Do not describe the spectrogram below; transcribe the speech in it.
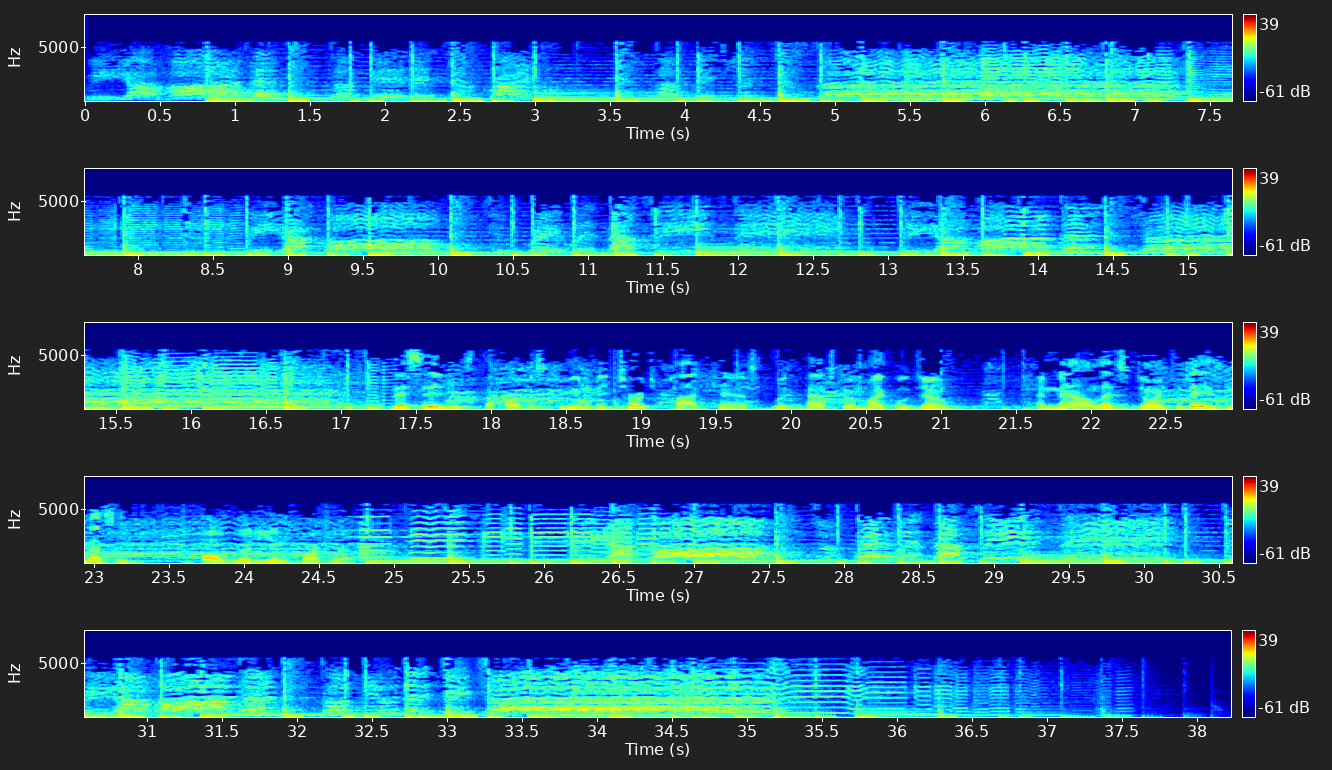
We are. This is the Harvest Community Church podcast with Pastor Michael Jones. And now let's join today's message, already in progress.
